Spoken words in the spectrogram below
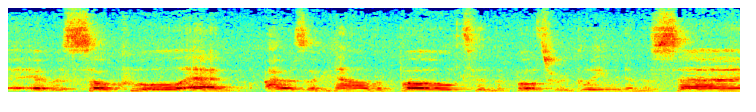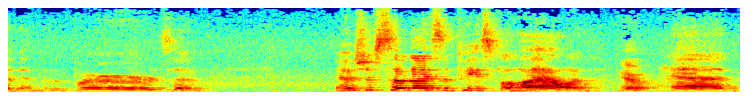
It was so cool, and I was looking at all the boats, and the boats were gleaming in the sun, and the birds, and it was just so nice and peaceful, High Island. Yep. And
